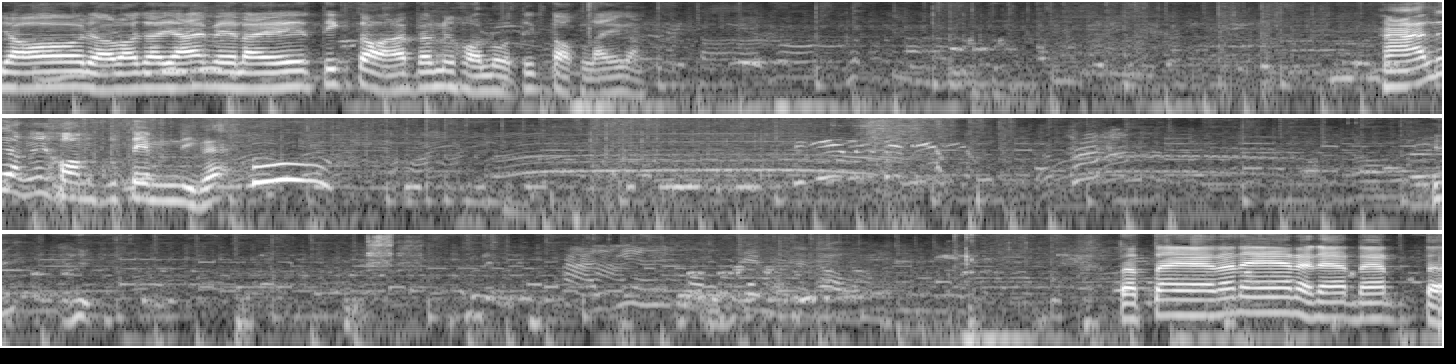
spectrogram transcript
เดี๋ยวเดี๋ยวเราจะย้ายไปไลฟ์ทิกตอกนะแป๊บนึงขอโหลดทิกตอกไลฟ์ก่อน หาเรื่องให้คอมกูเต็มอีกแล้ว หาเรื่แงให้ความเต็มหรือเปล่แต่แต่แน่แต่แต่แต่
